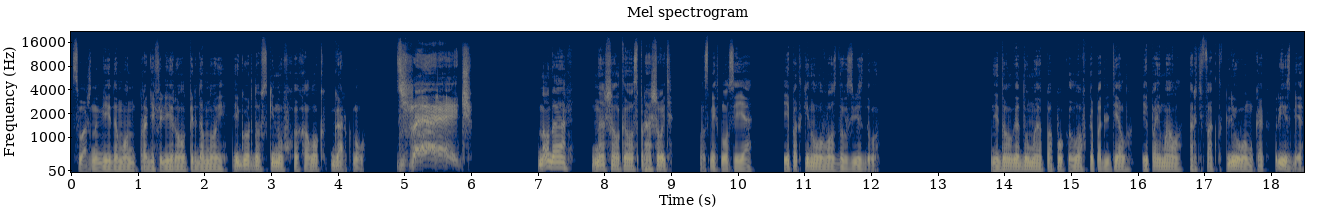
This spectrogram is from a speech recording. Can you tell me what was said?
С важным видом он продефилировал передо мной и, гордо вскинув хохолок, гаркнул. «Сжечь!» «Ну да, нашел кого спрашивать», — усмехнулся я и подкинул в воздух звезду. Недолго думая, попуг ловко подлетел и поймал артефакт клювом, как фрисби,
